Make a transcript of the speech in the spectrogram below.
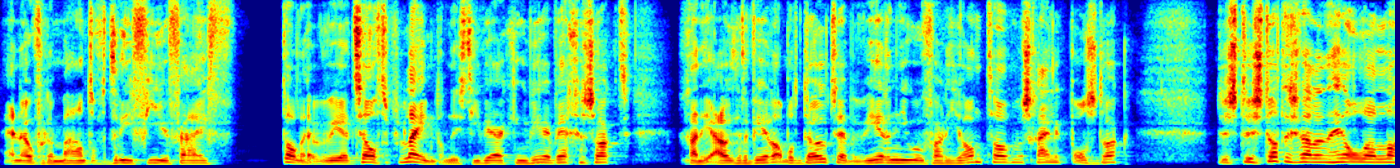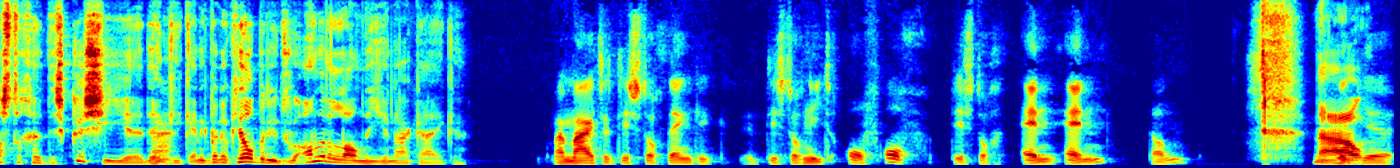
En over een maand of drie, vier, vijf... dan hebben we weer hetzelfde probleem. Dan is die werking weer weggezakt. Gaan die ouderen weer allemaal dood. We hebben weer een nieuwe variant dan waarschijnlijk op ons dak. Dus, dus dat is wel een heel eh, lastige discussie, eh, denk ik. En ik ben ook heel benieuwd hoe andere landen hier naar kijken. Maar Maarten, het is toch denk ik, het is toch niet of-of, het is toch en-en dan? Nou, je-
